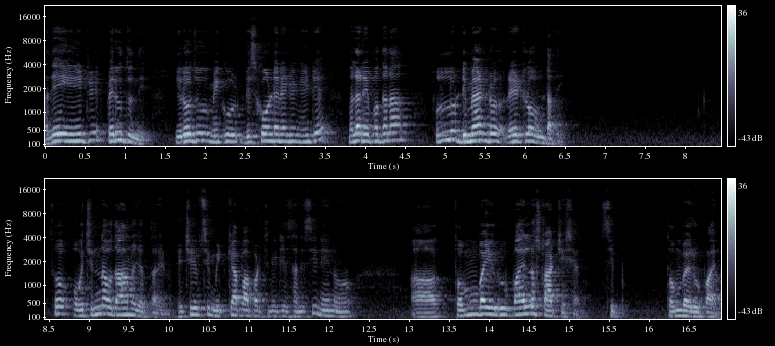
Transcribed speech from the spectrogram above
అదే యూనిట్ పెరుగుతుంది. ఈరోజు మీకు డిస్కౌంట్ అనే యూనిట్ మళ్ళీ రేపొద్దున ఫుల్ డిమాండ్ రేట్లో ఉంటుంది. సో ఒక చిన్న ఉదాహరణ చెప్తాను నేను. హెచ్డిఎఫ్సి మిడ్ క్యాప్ ఆపర్చునిటీస్ అనేసి నేను తొంభై రూపాయల్లో స్టార్ట్ చేశాను. సిప్. తొంభై రూపాయలు.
